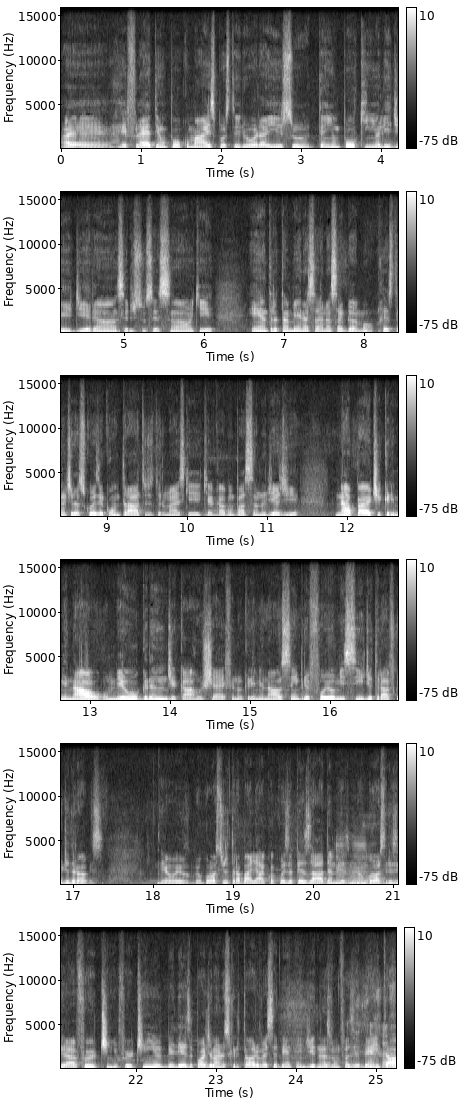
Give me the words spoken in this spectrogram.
é, refletem um pouco mais posterior a isso, tem um pouquinho ali de, de herança, de sucessão aqui, entra também nessa, nessa gama. O restante das coisas é contratos e tudo mais que, que acabam passando no dia a dia. Na parte criminal, o meu grande carro-chefe no criminal sempre foi homicídio e tráfico de drogas. Eu, eu, eu, gosto de trabalhar com a coisa pesada mesmo. Uhum. Eu não gosto de dizer, ah, furtinho. Furtinho, beleza, pode ir lá no escritório, vai ser bem atendido, nós vamos fazer bem e tal.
